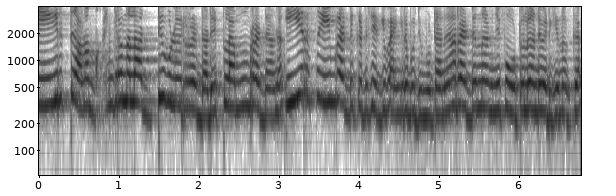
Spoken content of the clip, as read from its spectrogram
നേരിട്ട് കാണാൻ ഭയങ്കര നല്ല അടിപൊളി ഒരു റെഡാണ് ഒരു പ്ലം റെഡാണ് ഈ ഒരു സെയിം റെഡ് കിട്ടുന്ന ശരിക്കും ഭയങ്കര ബുദ്ധിമുട്ടാണ്. ഞാൻ റെഡ് എന്ന് പറഞ്ഞ ഫോട്ടോയിൽ കണ്ട് പഠിക്കുന്നൊക്കെ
